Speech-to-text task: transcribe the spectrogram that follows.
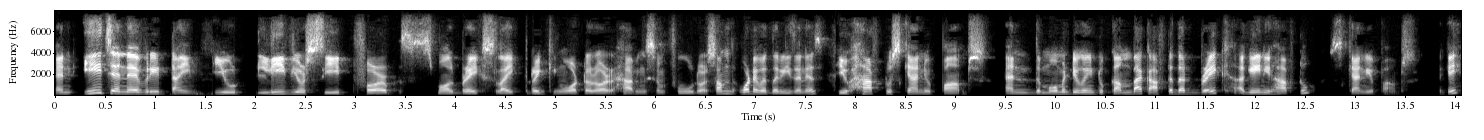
And each and every time you leave your seat for small breaks like drinking water or having some food or some whatever the reason is you have to scan your palms. And the moment you're going to come back after that break again you have to scan your palms okay?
